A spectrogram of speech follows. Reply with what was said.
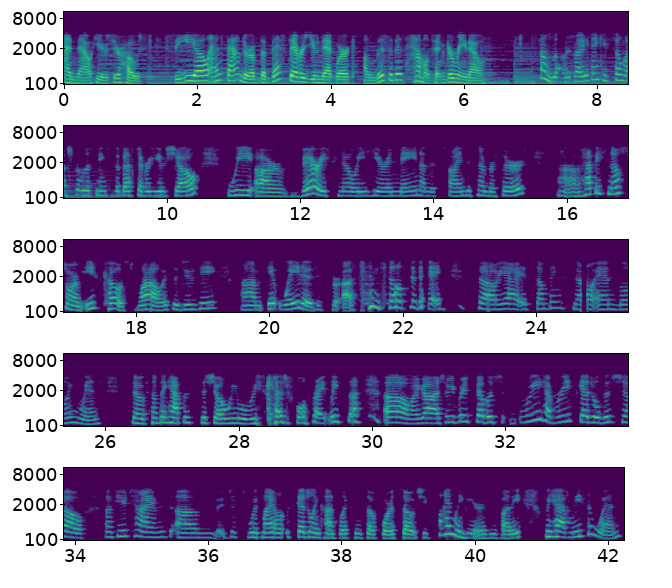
And now here's your host, CEO and founder of the Best Ever You Network, Elizabeth Hamilton Guarino. Hello, everybody. Thank you so much for listening to the Best Ever You show. We are very snowy here in Maine on this fine December 3rd. Uh, happy snowstorm, East Coast. Wow, it's a doozy. Um, it waited for us until today. So, yeah, it's dumping snow and blowing wind. So if something happens to the show, we will reschedule, right, Lisa? Oh my gosh, we've rescheduled. We have rescheduled this show a few times, um, just with my own scheduling conflicts and so forth. So she's finally here, everybody. We have Lisa Wentz.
